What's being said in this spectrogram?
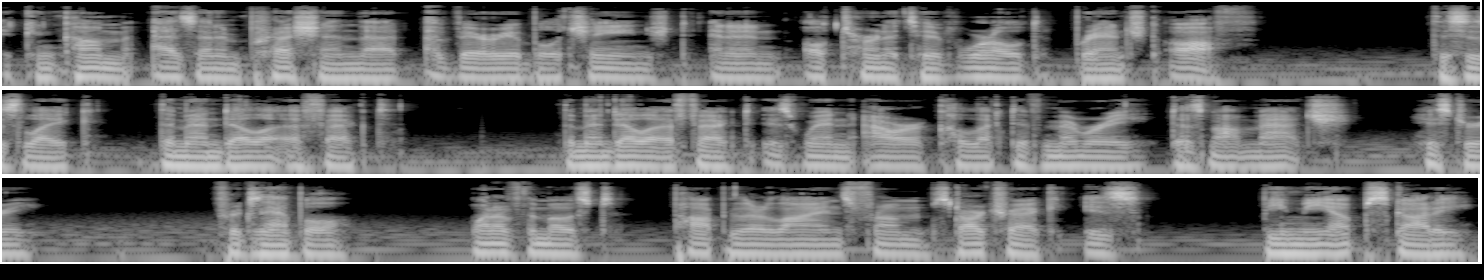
It can come as an impression that a variable changed and an alternative world branched off. This is like the Mandela effect. The Mandela effect is when our collective memory does not match history. For example, one of the most popular lines from Star Trek is Beam me up, Scotty,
